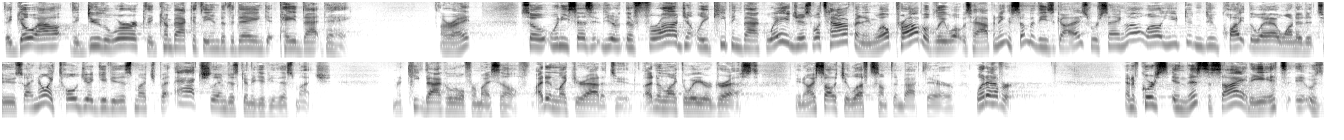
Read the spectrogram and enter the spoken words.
They'd go out, they'd do the work, they'd come back at the end of the day and get paid that day. All right? So when he says they're fraudulently keeping back wages, what's happening? Well, probably what was happening is some of these guys were saying, oh, well, you didn't do quite the way I wanted it to. So I know I told you I'd give you this much, but actually I'm just going to give you this much. I'm going to keep back a little for myself. I didn't like your attitude. I didn't like the way you were dressed. You know, I saw that you left something back there. Whatever. And of course, in this society, it was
